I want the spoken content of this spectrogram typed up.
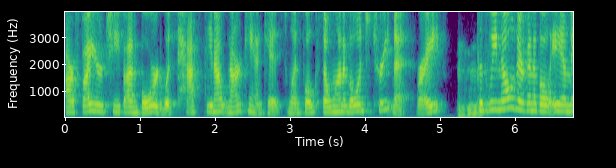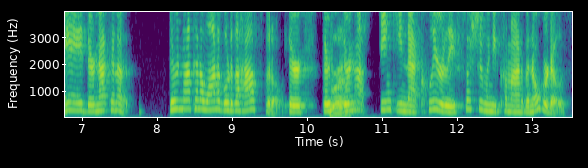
our fire chief on board with passing out Narcan kits when folks don't want to go into treatment, right? Because mm-hmm. we know they're gonna go AMA, they're not gonna they're not going to want to go to the hospital. They're they're Right. they're not thinking that clearly, especially when you come out of an overdose.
